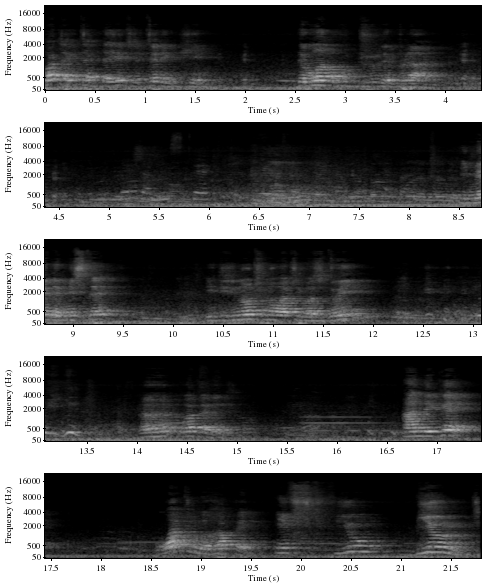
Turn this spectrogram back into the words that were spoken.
What are you directly telling Him? The one who drew the plan. He made a mistake. He did not know what he was doing. Uh-huh. What else? And again, if you build.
